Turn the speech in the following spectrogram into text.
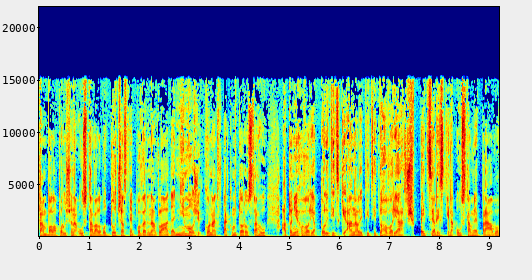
tam bola porušená ústava, alebo dočasne poverená vláda nemôže konať v takomto rozsahu a to nehovoria politickí analytici, to hovoria špecialisti na ústavné právo,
